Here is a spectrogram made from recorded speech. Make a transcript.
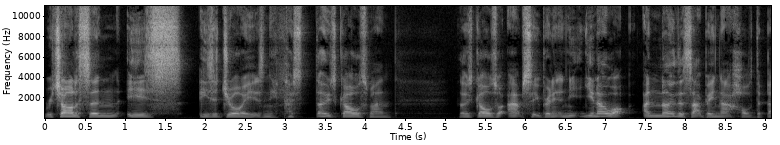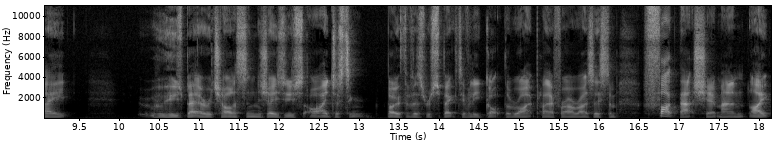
Richarlison is he's a joy, isn't he? Those, those goals, man. Those goals were absolutely brilliant. And you, you know what? I know there's that been that whole debate who's better, Richarlison, Jesus. I just think both of us respectively got the right player for our right system. Fuck that shit, man. Like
